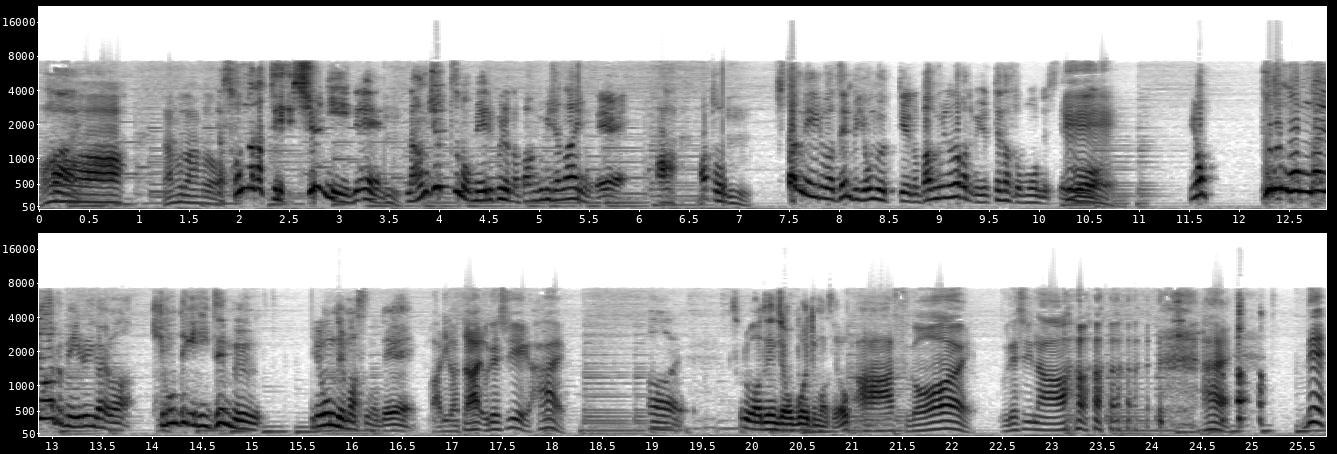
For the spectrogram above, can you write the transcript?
ああ、なるほど、なるほどいや。そんなだって週にね、うん何十通もメール来るような番組じゃないので、あ、あとう、ん。来たメールは全部読むっていうのを番組の中でも言ってたと思うんですけど、えよっぽど問題のあるメール以外は、基本的に全部読んでますので、えありがたい、嬉しい。はい。はい。それは全然覚えてますよ。ああ、すごい。嬉しいな はい。で、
